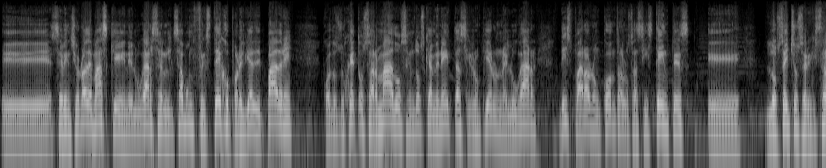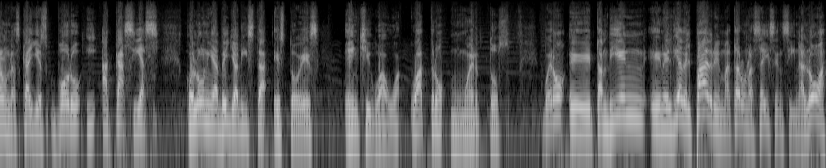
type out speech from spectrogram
Eh, se mencionó además que en el lugar se realizaba un festejo por el Día del Padre, cuando sujetos armados en dos camionetas irrumpieron el lugar, dispararon contra los asistentes. Eh, los hechos se registraron en las calles Boro y Acacias, Colonia Bellavista, esto es en Chihuahua. Cuatro muertos. Bueno, eh, también en el Día del Padre mataron a seis en Sinaloa,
